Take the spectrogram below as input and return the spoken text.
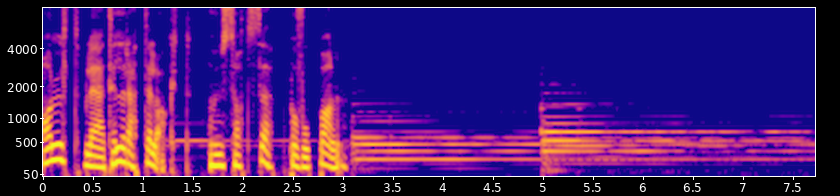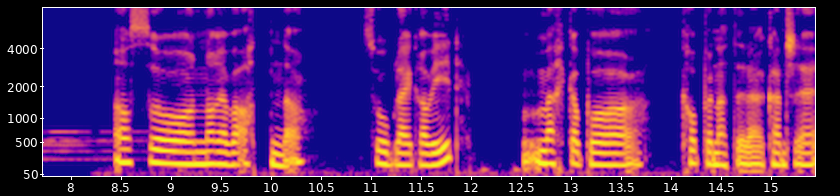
Alt ble tilrettelagt, og hun satset på fotballen. Og så, når jeg var 18, da, så ble jeg gravid. Merka på kroppen at det kanskje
